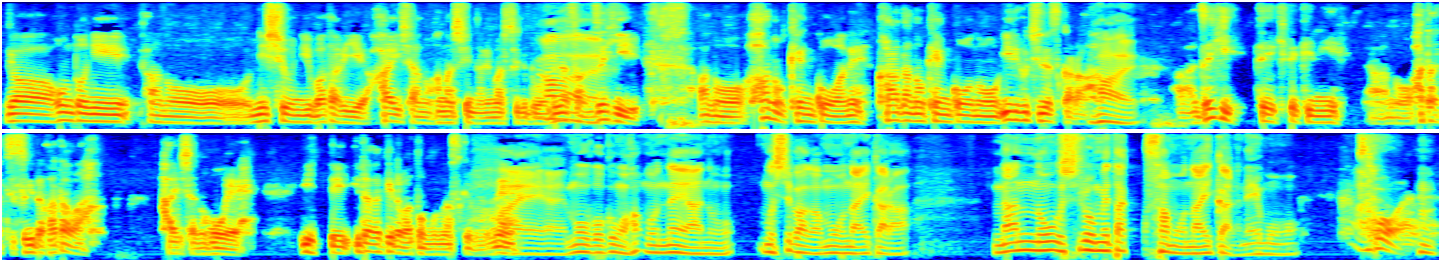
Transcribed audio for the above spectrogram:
いやー本当に、あのー、2週にわたり歯医者の話になりましたけど、はい皆さんぜひ、あの、歯の健康はね、体の健康の入り口ですかう。ら、はい。あぜひ定期的に、あの、二十歳過ぎた方は、歯医者の方へ行っていただければと思いますけどもね。はいはい。もう僕も、もうね、あの、虫歯がもうないから、何の後ろめたさもないからね、もう。そうやね。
